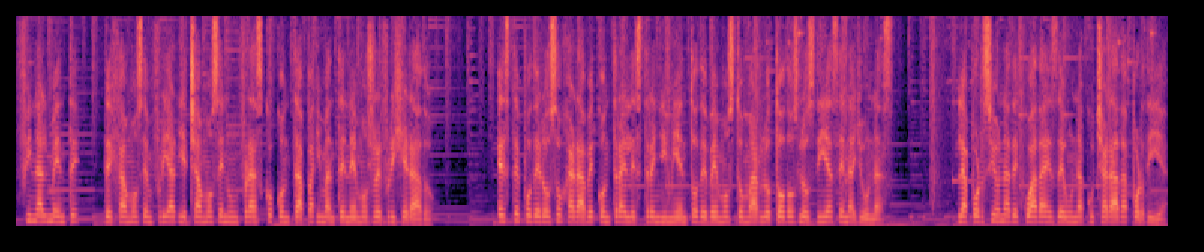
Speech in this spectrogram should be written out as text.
Finalmente, dejamos enfriar y echamos en un frasco con tapa y mantenemos refrigerado. Este poderoso jarabe contra el estreñimiento debemos tomarlo todos los días en ayunas. La porción adecuada es de una cucharada por día.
